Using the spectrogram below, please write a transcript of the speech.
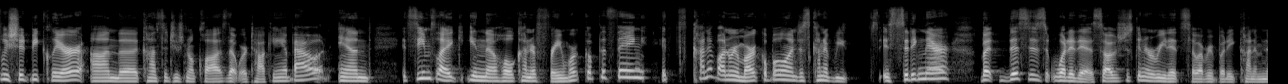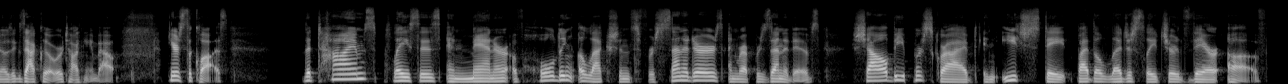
we should be clear on the constitutional clause that we're talking about. And it seems like in the whole kind of framework of the thing, it's kind of unremarkable and just kind of be is sitting there. But this is what it is. So I was just going to read it so everybody kind of knows exactly what we're talking about. Here's the clause. The times, places, and manner of holding elections for senators and representatives shall be prescribed in each state by the legislature thereof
